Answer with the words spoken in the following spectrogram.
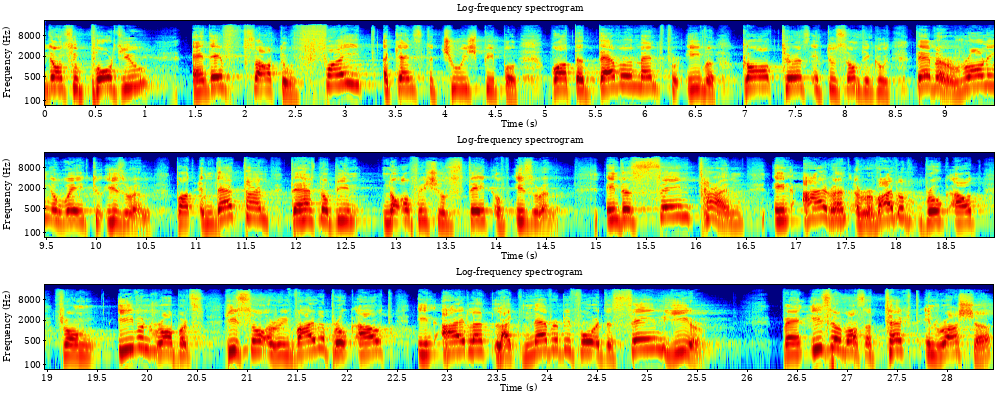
don't support you. And they start to fight against the Jewish people. What the devil meant for evil, God turns into something good. They were running away to Israel. But in that time, there has not been no official state of Israel. In the same time, in Ireland, a revival broke out from Evan Roberts. He saw a revival broke out in Ireland like never before. The same year, when Israel was attacked in Russia,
